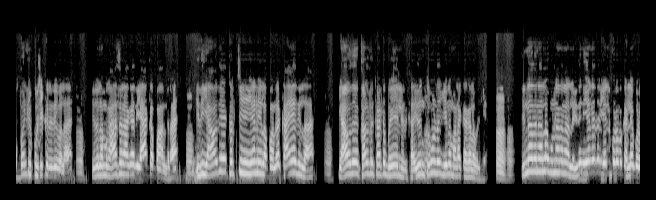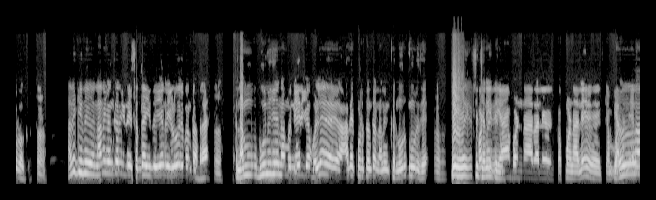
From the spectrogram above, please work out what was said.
ಒಬ್ಬಂಟಿ ಕೃಷಿಕರು ಇದೀವಲ್ಲ ಇದು ನಮ್ಗೆ ಆಸರ ಆಗೋದು ಯಾಕಪ್ಪ ಅಂದ್ರ ಇದು ಯಾವುದೇ ಖರ್ಚು ಏನಿಲ್ಲಪ್ಪ ಅಂದ್ರೆ ಕಾಯೋದಿಲ್ಲ. ಯಾವುದೇ ಕಳ್ರ ಕಾಟ ಬಯಲ್ಲ ಇದಕ್ಕ. ಇದನ್ನ ತಗೊಂಡೋಗಿ ಏನೂ ಮಾಡಕ್ ಆಗಲ್ಲ ಅವ್ರಿಗೆ ತಿನ್ನೋದನ್ನೆಲ್ಲ ಉಣ್ಣೋದನ್ನಲ್ಲ. ಇದನ್ನ ಏನಿದ್ರೆ ಎಲ್ಲಿ ಕೊಡ್ಬೇಕು ಅಲ್ಲೇ ಕೊಡ್ಬೇಕು. ಅದಕ್ಕೆ ಇದು ನನಗಂಕರ್ ಇದು ಸದ್ಯ ಇದು ಏನ್ರಿ ಇಳುವರಿ ಬಂತಂದ್ರ ನಮ್ಮ ಭೂಮಿಗೆ ನಮ್ಮ ನೀರಿಗೆ ಒಳ್ಳೆ ಆದಾಯ ಕೊಡುತ್ತಂತ ನನಗೆ ನೂರಕ್ ನೂರು ಇದೆ. ನೋಡ್ರಿ ಎಷ್ಟು ಚೆನ್ನಾಗಿದೆ? ಬಣ್ಣ ಕಪ್ ಮಣ್ಣಲ್ಲಿ ಎಲ್ಲಾ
